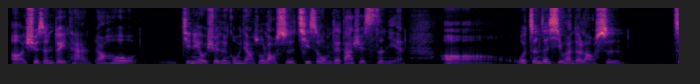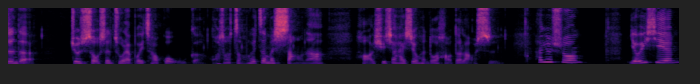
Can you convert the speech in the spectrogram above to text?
呃学生对谈，然后今天有学生跟我讲说，老师，其实我们在大学四年，呃，我真正喜欢的老师，真的就是手伸出来不会超过五个。我说怎么会这么少呢？好，学校还是有很多好的老师。他就说有一些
